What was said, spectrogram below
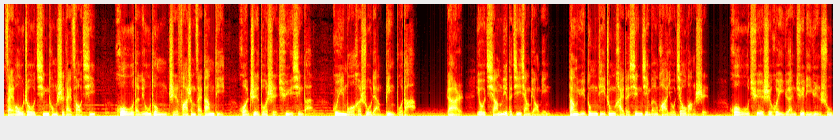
在欧洲青铜时代早期，货物的流动只发生在当地，或至多是区域性的，规模和数量并不大。然而，有强烈的迹象表明，当与东地中海的先进文化有交往时，货物确实会远距离运输。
